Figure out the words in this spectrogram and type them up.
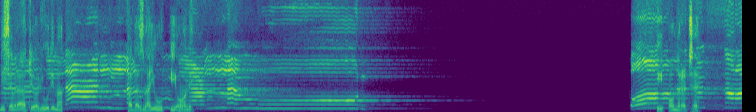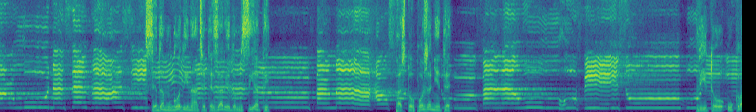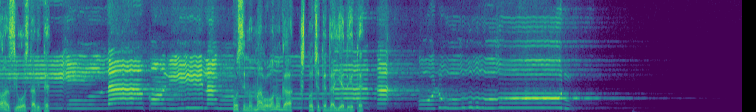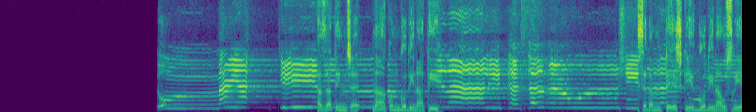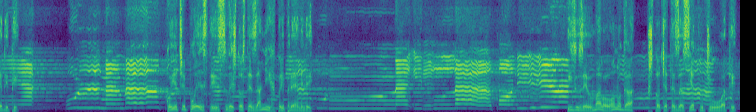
bi se vratio ljudima pa da znaju i oni. I on reče, sedam godina ćete zaredom sijati, pa što požanjete, vi to u klasi ostavite. Osim malo onoga što ćete da jedete. A zatim će, nakon godina tih, sedam teških godina uslijediti, koje će pojesti sve što ste za njih pripremili. Izuzev malo onoga što ćete za sjetvu čuvati.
